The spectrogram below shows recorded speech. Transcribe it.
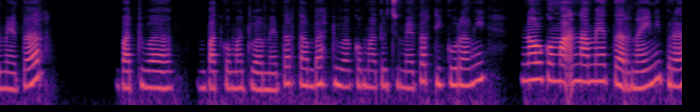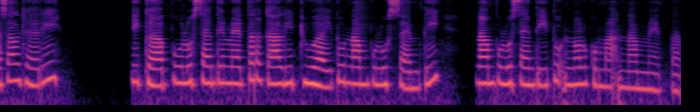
meter. 42 4,2 meter tambah 2,7 meter dikurangi 0,6 meter. Nah, ini berasal dari 30 cm kali 2 itu 60 cm. 60 cm itu 0,6 meter.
